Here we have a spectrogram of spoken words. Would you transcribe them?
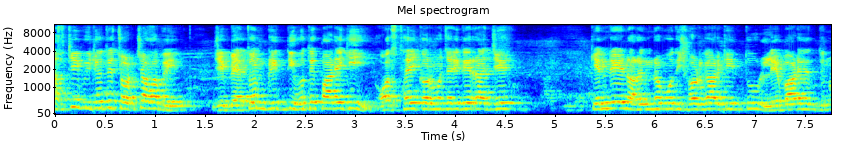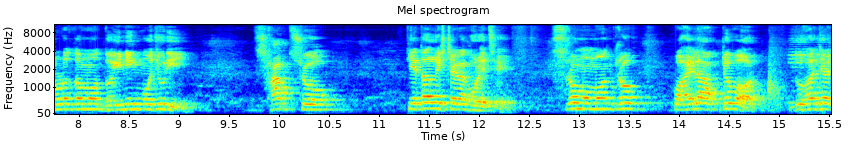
আজকে ভিডিওতে চর্চা হবে যে বেতন বৃদ্ধি হতে পারে কি অস্থায়ী কর্মচারীদের রাজ্যে। কেন্দ্রে নরেন্দ্র মোদী সরকার কিন্তু লেবারের ন্যূনতম দৈনিক মজুরি সাতশো তেতাল্লিশ টাকা করেছে। শ্রম মন্ত্রক পহেলা অক্টোবর দু হাজার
